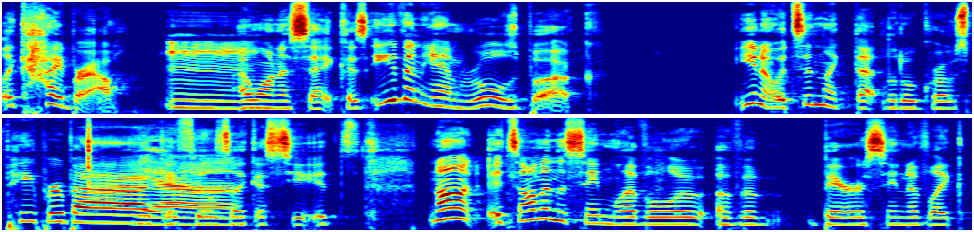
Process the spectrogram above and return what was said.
like highbrow. Mm. I want to say because even Ann Rule's book, you know, it's in like that little gross paperback. It feels like a se- it's not it's not in the same level of, of embarrassing of like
